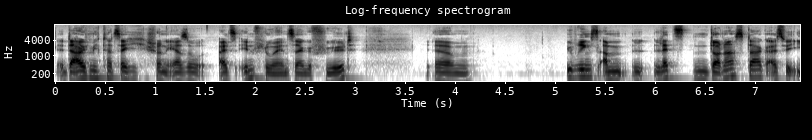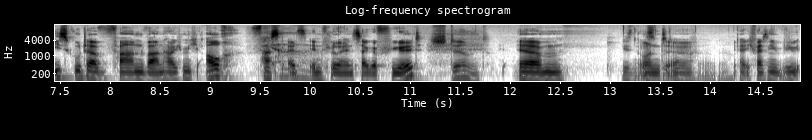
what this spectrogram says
Da habe ich mich tatsächlich schon eher so als Influencer gefühlt. Ähm, übrigens am letzten Donnerstag, als wir E-Scooter fahren waren, habe ich mich auch fast ja. als Influencer gefühlt. Stimmt. Ähm, Wir sind Und, äh, ja. ich weiß nicht, wie,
